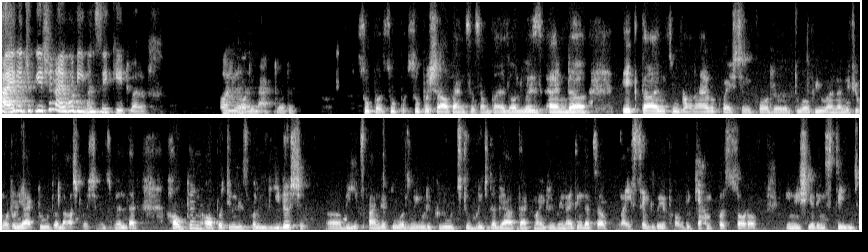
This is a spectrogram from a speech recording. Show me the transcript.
higher education i would even say k-12 earlier got than it, that super super super sharp answer Samta, as always. And uh, ekta and Suzanne, i have a question for the two of you and, and if you want to react to the last question as well that how can opportunities for leadership uh, be expanded towards new recruits to bridge the gap that might remain? I think that's a nice segue from the campus sort of initiating stage.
